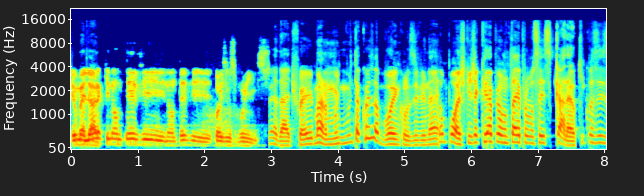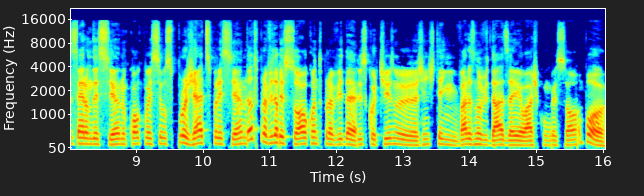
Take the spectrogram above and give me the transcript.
E o melhor é que não teve, não teve coisas ruins. Verdade, foi, mano, mu- muita coisa boa, inclusive, né? Então, pô, acho que já queria perguntar aí pra vocês, cara, o que que vocês esperam desse ano? Qual que vai ser os projetos pra esse ano? Tanto pra vida pessoal quanto pra vida do escotismo. A gente tem várias novidades aí, eu acho, com o pessoal. Então, pô,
